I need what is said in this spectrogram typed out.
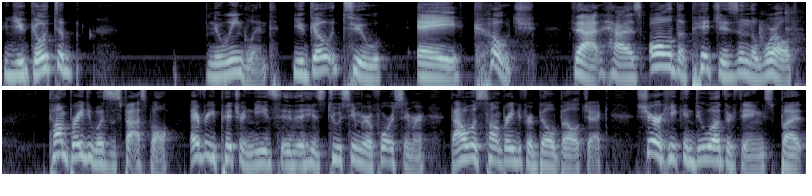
you go to New England, you go to a coach that has all the pitches in the world. Tom Brady was his fastball. Every pitcher needs his his two seamer or four seamer. That was Tom Brady for Bill Belichick. Sure, he can do other things, but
